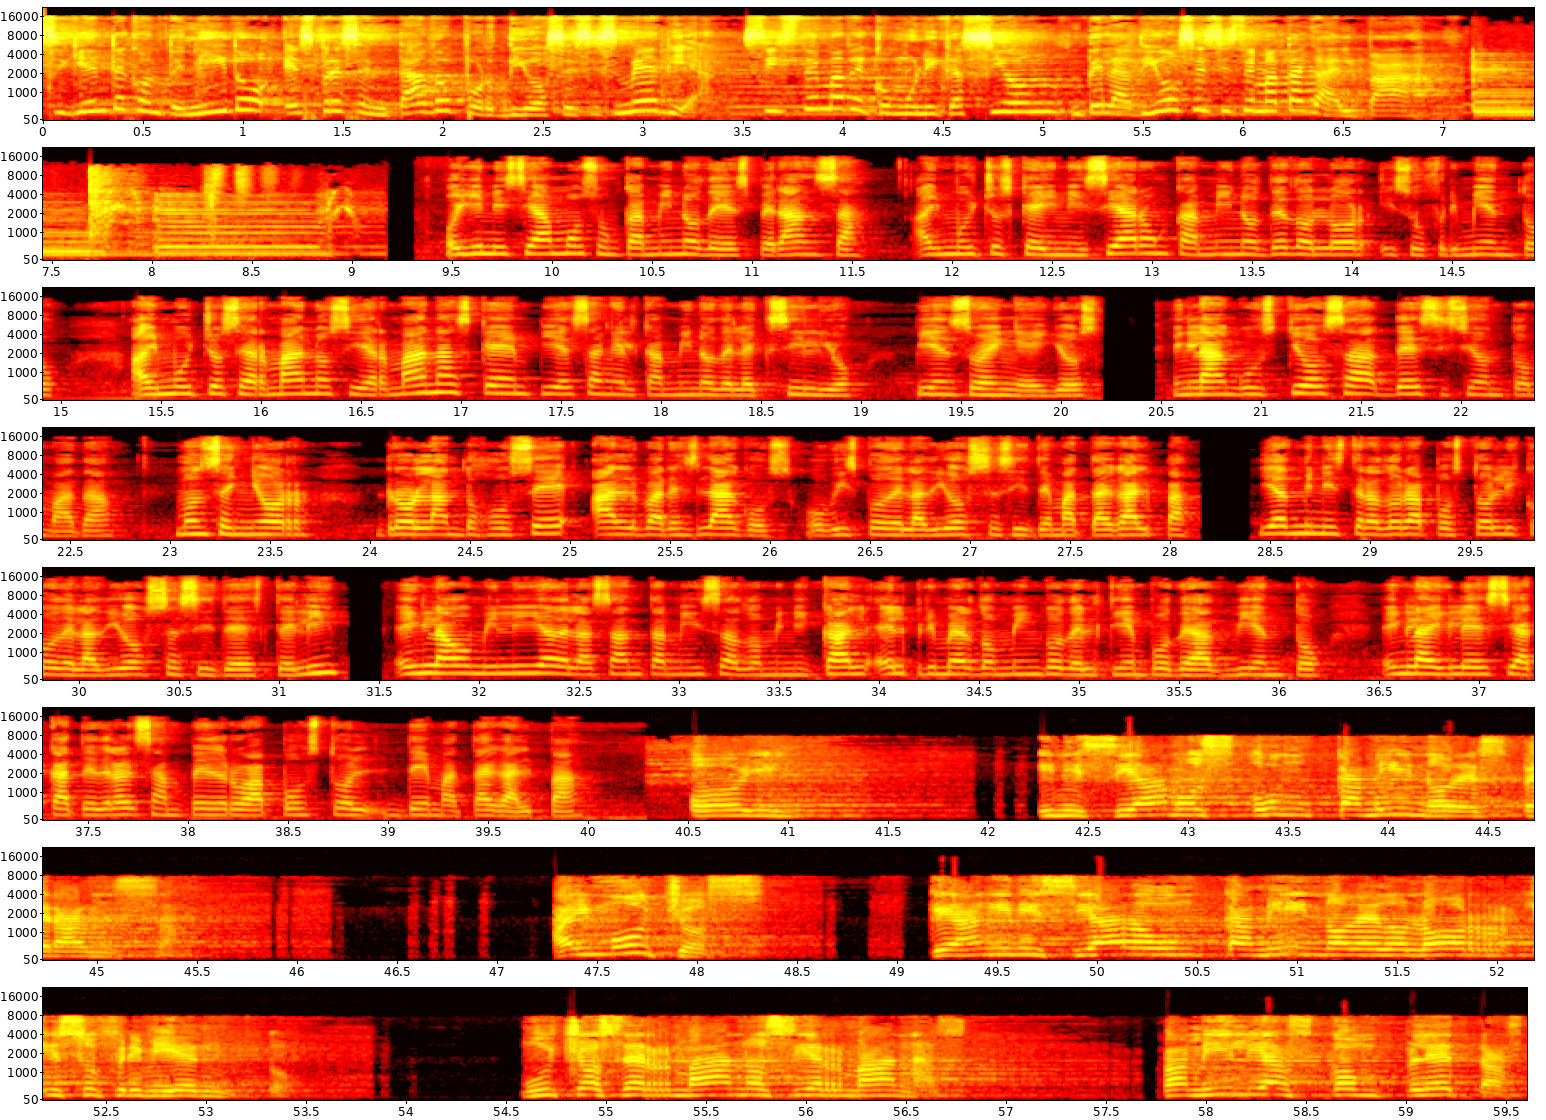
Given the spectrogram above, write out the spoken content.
siguiente contenido es presentado por Diócesis Media, Sistema de Comunicación de la Diócesis de Matagalpa. Hoy iniciamos un camino de esperanza. Hay muchos que iniciaron camino de dolor y sufrimiento. Hay muchos hermanos y hermanas que empiezan el camino del exilio. Pienso en ellos, en la angustiosa decisión tomada. Monseñor Rolando José Álvarez Lagos, obispo de la diócesis de Matagalpa, y administrador apostólico de la diócesis de Estelí, en la homilía de la Santa Misa Dominical el primer domingo del tiempo de Adviento en la Iglesia Catedral San Pedro Apóstol de Matagalpa. Hoy iniciamos un camino de esperanza. Hay muchos que han iniciado un camino de dolor y sufrimiento. Muchos hermanos y hermanas familias completas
